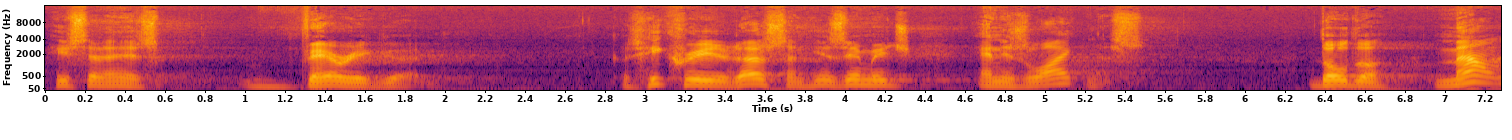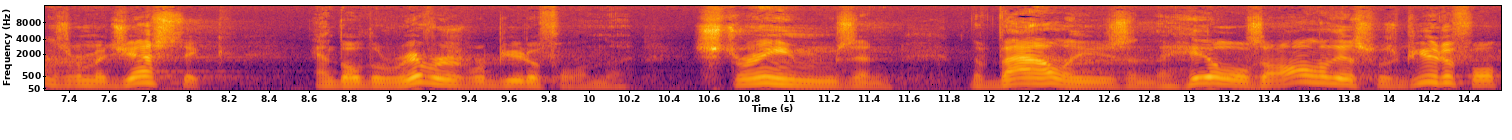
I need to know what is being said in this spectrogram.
He said, It's very good because He created us in His image and His likeness. Though the mountains were majestic, and though the rivers were beautiful, and the streams and the valleys and the hills, and all of this was beautiful,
